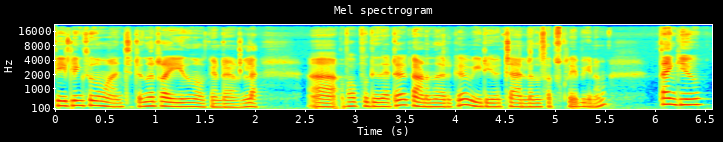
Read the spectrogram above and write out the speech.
സീഡ്ലിങ്സ് ഒന്ന് വാങ്ങിച്ചിട്ട് ഒന്ന് ട്രൈ ചെയ്ത് നോക്കേണ്ടതാണ് അല്ലേ അപ്പോൾ പുതിയതായിട്ട് കാണുന്നവർക്ക് വീഡിയോ ചാനലൊന്ന് സബ്സ്ക്രൈബ് ചെയ്യണം. താങ്ക്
